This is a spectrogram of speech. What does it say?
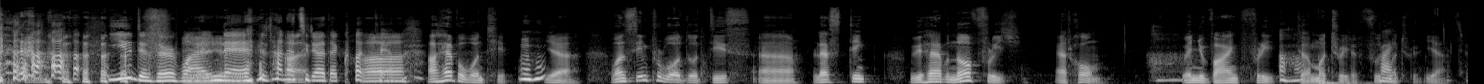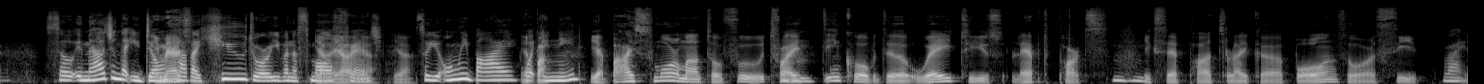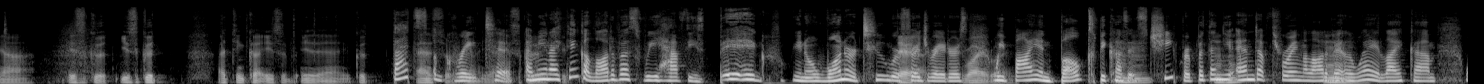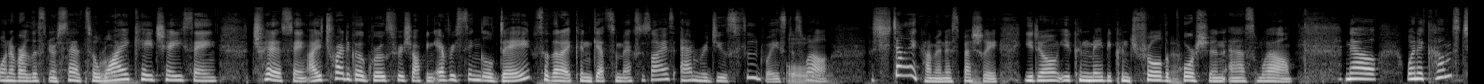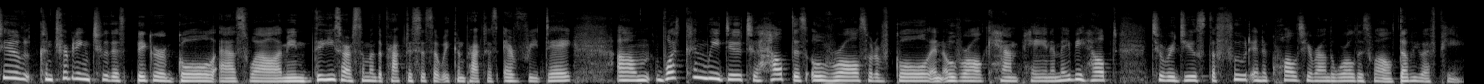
You deserve one. 네, 하나 아, 드려야 될 것 같아요. Uh, I have one tip. Yeah. One simple word of this. Uh, let's think we have no fridge at home when you're buying fridge, the material, food Right. material. Yeah. That's right. So imagine that you don't have a huge or even a small Yeah, yeah, fridge. yeah, yeah. So you only buy what buy- you need. Yeah, buy small amount of food. Try Mm-hmm. think of the way to use left parts, Mm-hmm. except parts like uh, bones or seed. Right. Yeah, it's good. It's good. I think uh, it's uh, good. That's answer. a great Yeah, yeah, tip. it's I mean, I think a lot of us we have these big, you know, one or two refrigerators. right, We buy in bulk because it's cheaper, but then you end up throwing a lot of it away, like um, one of our listeners said. So YK Che saying, Che saying, I try to go grocery shopping every single day so that I can get some exercise and reduce food waste as well. Oh. 시장에 가면 especially you don't you can maybe control the portion as well. Now, when it comes to contributing to this bigger goal as well, I mean these are some of the practices that we can practice every day. Um, what can we do to help this overall sort of goal and overall campaign, and maybe help to reduce the food inequality around the world as well? WFP.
